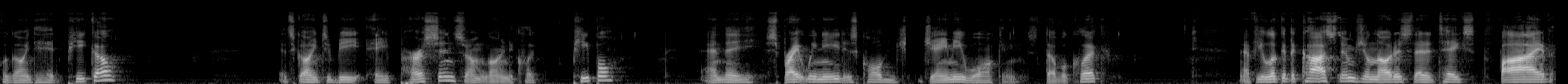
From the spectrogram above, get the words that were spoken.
we're going to hit Pico it's going to be a person, so I'm going to click people. And the sprite we need is called Jamie Walking. double click. Now, if you look at the costumes, you'll notice that it takes five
